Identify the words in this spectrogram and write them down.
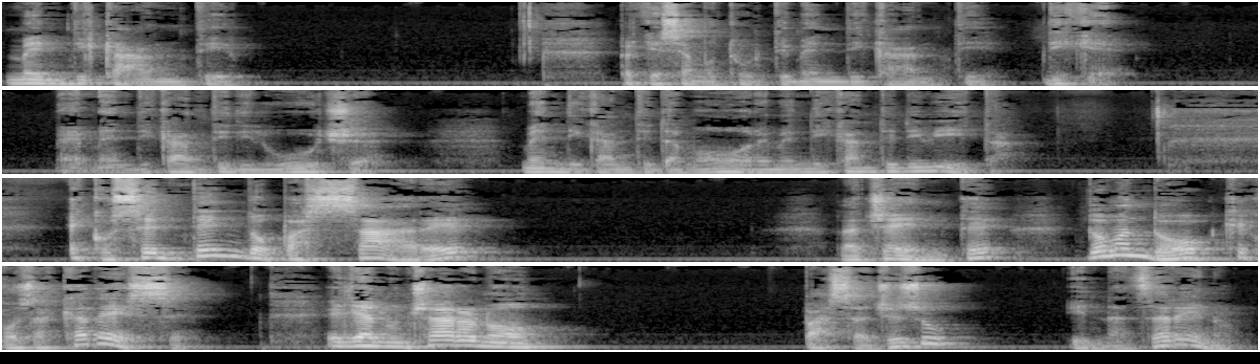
mendicanti, perché siamo tutti mendicanti di che? Beh, mendicanti di luce, mendicanti d'amore, mendicanti di vita. Ecco, sentendo passare la gente, domandò che cosa accadesse e gli annunciarono passa Gesù, il Nazareno.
